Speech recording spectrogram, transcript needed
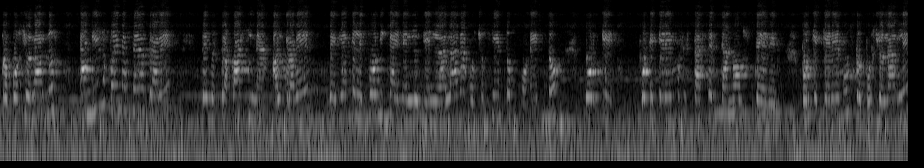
proporcionarnos, también lo pueden hacer a través de nuestra página, a través de vía telefónica en, el, en la alada 800 con esto, porque porque queremos estar cercano a ustedes, porque queremos proporcionarles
